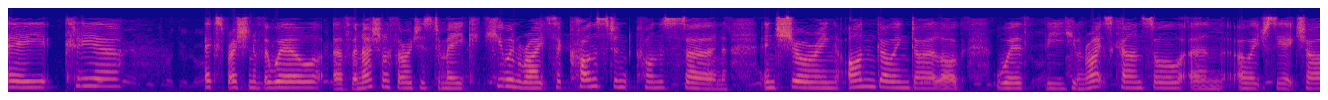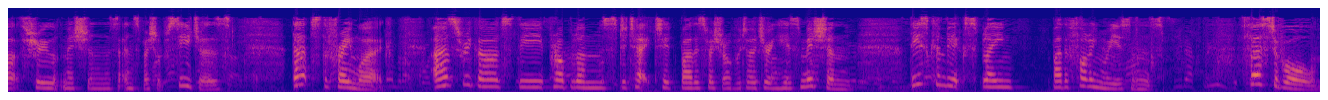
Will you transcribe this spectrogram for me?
a clear expression of the will of the national authorities to make human rights a constant concern, ensuring ongoing dialogue with the Human Rights Council and OHCHR through missions and special procedures. That's the framework. As regards the problems detected by the Special Rapporteur during his mission, these can be explained by the following reasons. First of all,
